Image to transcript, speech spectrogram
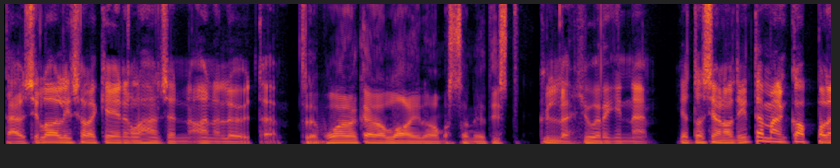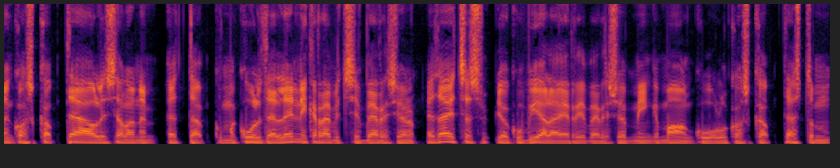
täysillä keinollahan sen aina löytää. Se voi aina käydä lainaamassa netistä. Kyllä, juurikin näin. Ja tosiaan otin tämän kappaleen, koska tämä oli sellainen, että kun mä kuulin tämän Lenny Kravitzin version, ja tämä itse asiassa joku vielä eri versio, minkä mä oon kuullut, koska tästä on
